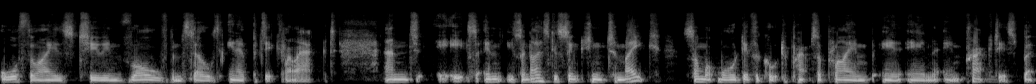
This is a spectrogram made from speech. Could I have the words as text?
authorized to involve themselves in a particular act? And it's, it's a nice distinction to make, somewhat more difficult to perhaps apply in, in, in practice. But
